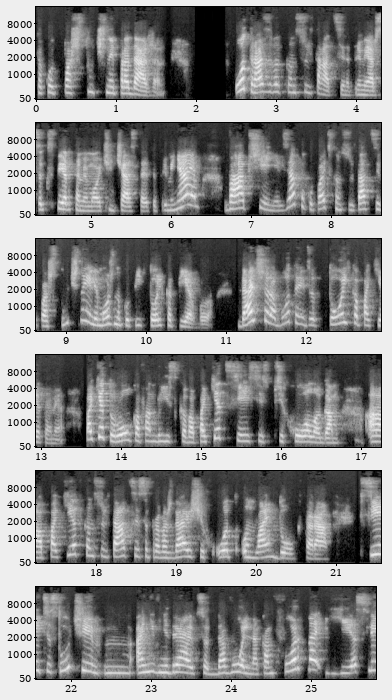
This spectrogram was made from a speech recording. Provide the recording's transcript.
такой поштучной продажи от разовых консультаций, например, с экспертами мы очень часто это применяем, вообще нельзя покупать консультации поштучно или можно купить только первую. Дальше работа идет только пакетами. Пакет уроков английского, пакет сессий с психологом, а, пакет консультаций, сопровождающих от онлайн-доктора. Все эти случаи, они внедряются довольно комфортно, если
